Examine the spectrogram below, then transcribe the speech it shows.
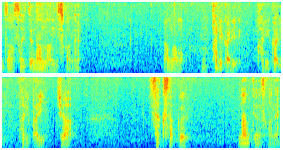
ザーサイって何なんですかね。あの、カリカリ、カリカリ、パリパリ、違う。サクサク？なんて言うんですかね。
